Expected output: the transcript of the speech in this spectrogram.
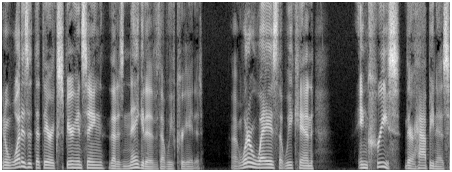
You know, what is it that they're experiencing that is negative that we've created? Uh, what are ways that we can increase their happiness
